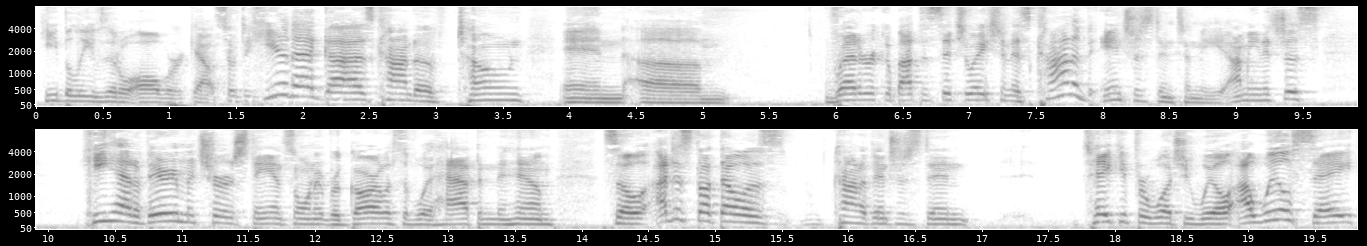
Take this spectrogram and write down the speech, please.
he believes it'll all work out. So to hear that guy's kind of tone and um, rhetoric about the situation is kind of interesting to me. I mean, it's just he had a very mature stance on it, regardless of what happened to him. So I just thought that was kind of interesting. Take it for what you will. I will say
